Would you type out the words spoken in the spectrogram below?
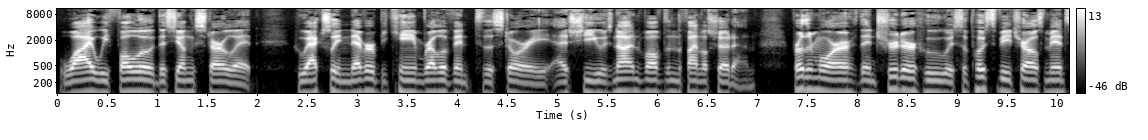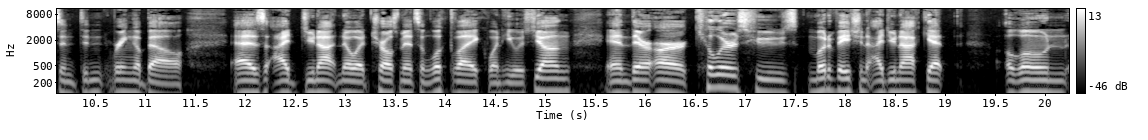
why we follow this young starlet who actually never became relevant to the story as she was not involved in the final showdown. Furthermore, the intruder who was supposed to be Charles Manson didn't ring a bell as I do not know what Charles Manson looked like when he was young, and there are killers whose motivation I do not get alone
